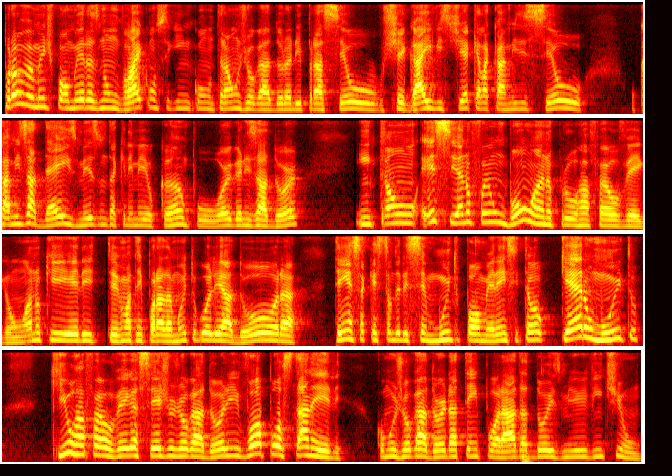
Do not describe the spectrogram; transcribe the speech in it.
Provavelmente o Palmeiras não vai conseguir encontrar um jogador ali para ser o chegar e vestir aquela camisa e ser o, o camisa 10 mesmo daquele meio-campo, o organizador. Então, esse ano foi um bom ano para o Rafael Veiga, um ano que ele teve uma temporada muito goleadora, tem essa questão dele ser muito palmeirense, então eu quero muito que o Rafael Veiga seja o jogador e vou apostar nele como jogador da temporada 2021.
